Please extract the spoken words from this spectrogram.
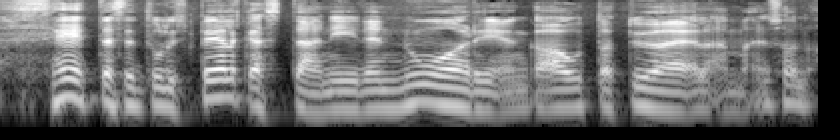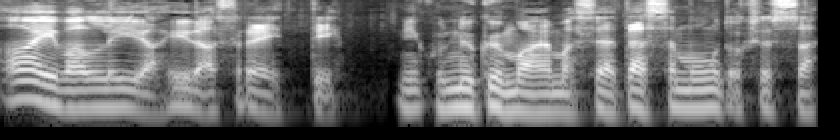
se, että se tulisi pelkästään niiden nuorien kautta työelämään, se on aivan liian hidas reitti niin kuin nykymaailmassa ja tässä muutoksessa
